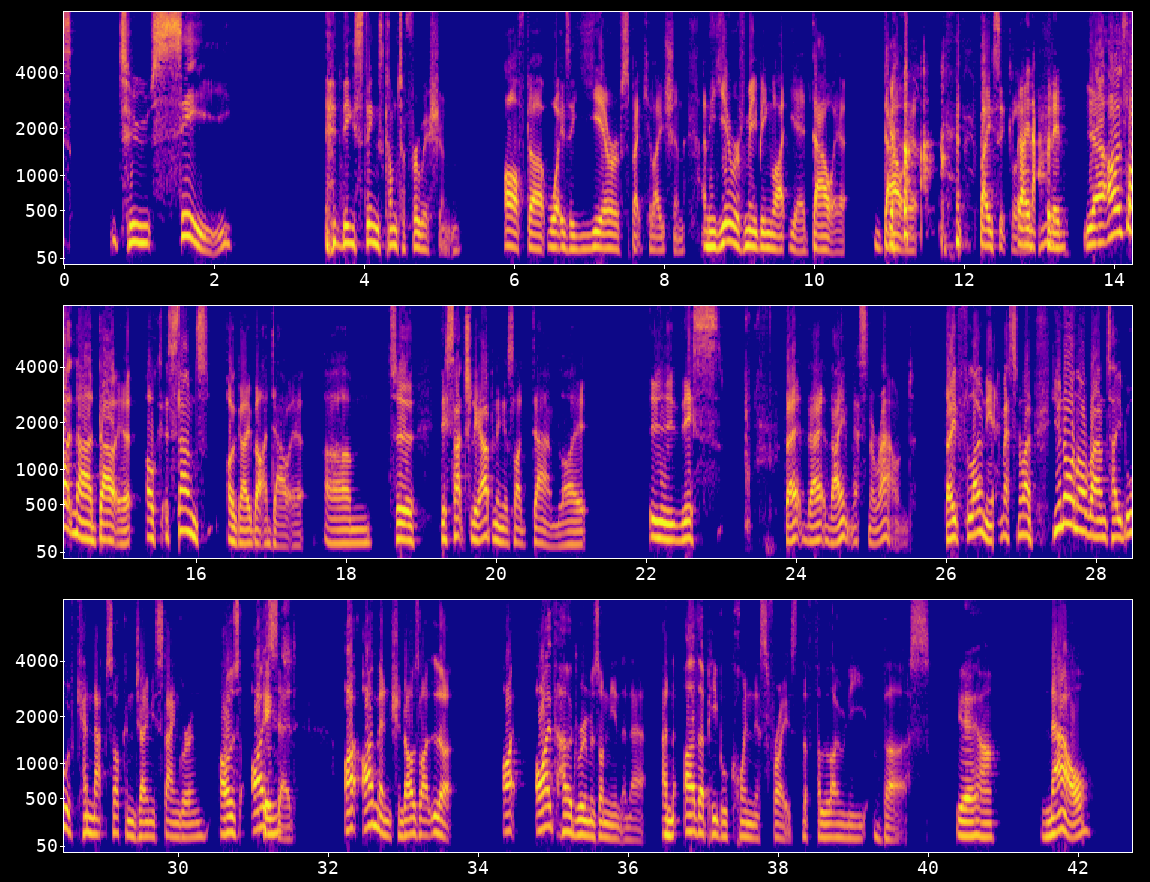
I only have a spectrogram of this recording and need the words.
to see these things come to fruition after what is a year of speculation and a year of me being like, "Yeah, doubt it." Doubt it. Basically, ain't happening. Yeah, I was like, nah, doubt it. Okay, it sounds okay, but I doubt it. Um, to this actually happening, it's like, damn, like this, they, they, they ain't messing around. Dave Filoni ain't messing around. You know, on our roundtable with Ken Napzok and Jamie Stangroom, I was, I Kings. said, I, I mentioned, I was like, look, I I've heard rumors on the internet, and other people coin this phrase, the Filoni verse. Yeah. Now,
